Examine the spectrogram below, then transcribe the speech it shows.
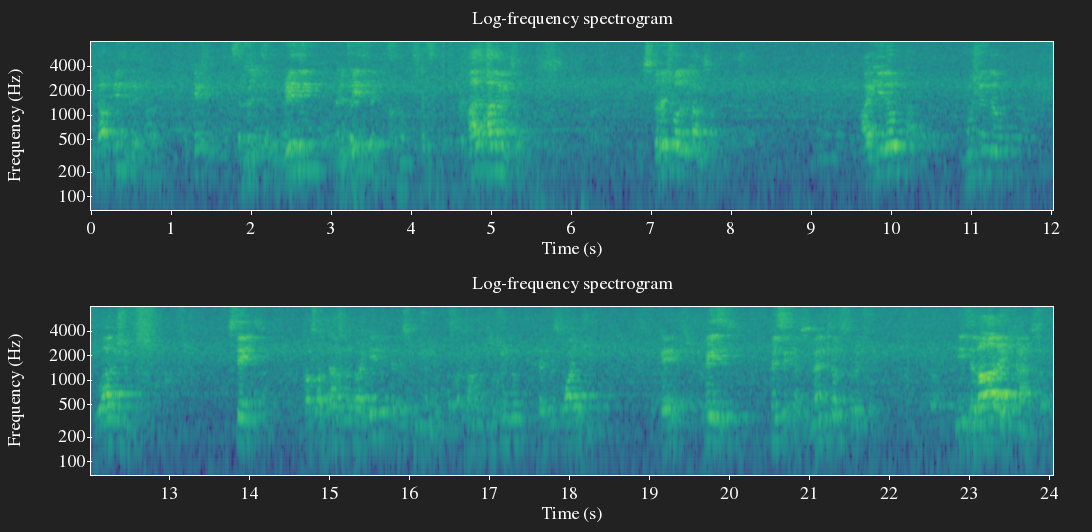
Without breathing, there's no. Okay? Breathing, breathe. هذا هذا منتل spiritual concept ايكيدو مو شندو ولا شندو ستيت توصل تانس ايكيدو تدرس مو شندو توصل تانس مو شندو تدرس وايد شندو أوكي phases. Physical mental spiritual. Needs a lifetime study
